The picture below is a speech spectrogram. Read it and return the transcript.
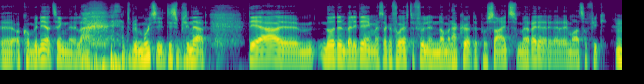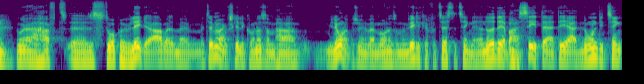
øh, at kombinere tingene, eller at det bliver multidisciplinært, det er øh, noget af den validering, man så kan få efterfølgende, når man har kørt det på sites med rigtig, rigtig, rigtig, rigtig meget trafik. Mm. Nu har jeg haft øh, det store privilegie at arbejde med, med temmelig mange forskellige kunder, som har millioner besøgende hver måned, som man virkelig kan få testet tingene. Og noget af det, jeg bare har set der, det er, at nogle af de ting,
